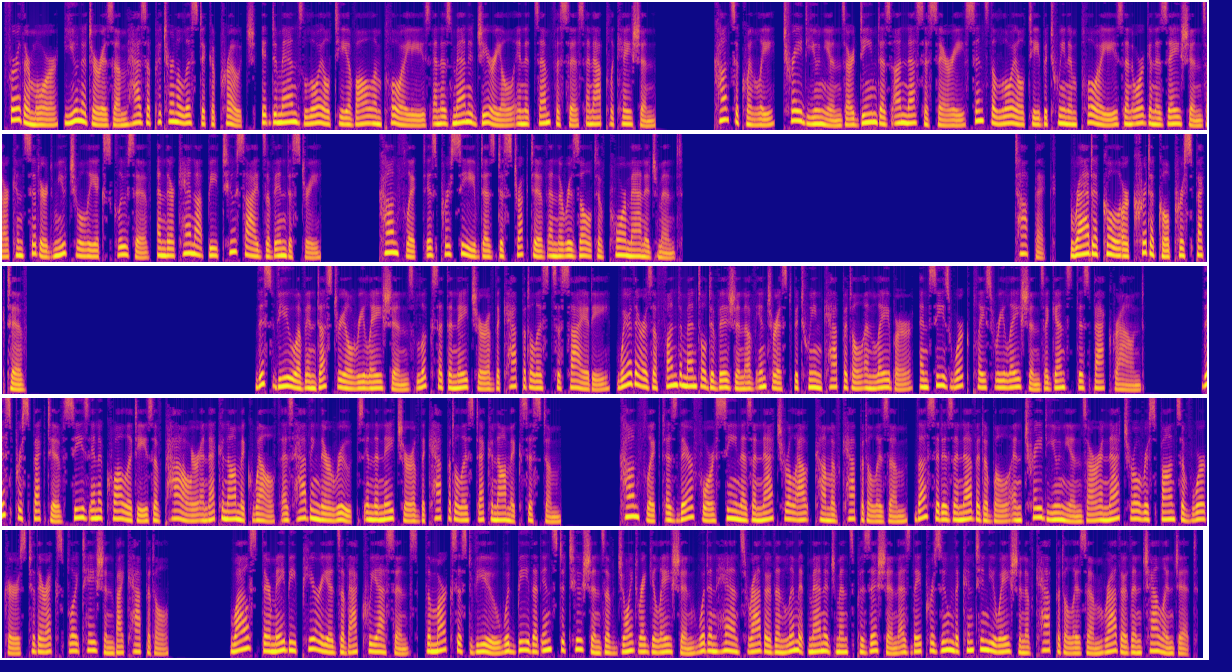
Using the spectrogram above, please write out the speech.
Furthermore, unitarism has a paternalistic approach, it demands loyalty of all employees and is managerial in its emphasis and application. Consequently, trade unions are deemed as unnecessary since the loyalty between employees and organizations are considered mutually exclusive, and there cannot be two sides of industry. Conflict is perceived as destructive and the result of poor management. Radical or critical perspective This view of industrial relations looks at the nature of the capitalist society, where there is a fundamental division of interest between capital and labor, and sees workplace relations against this background. This perspective sees inequalities of power and economic wealth as having their roots in the nature of the capitalist economic system. Conflict is therefore seen as a natural outcome of capitalism, thus it is inevitable and trade unions are a natural response of workers to their exploitation by capital. Whilst there may be periods of acquiescence, the Marxist view would be that institutions of joint regulation would enhance rather than limit management's position as they presume the continuation of capitalism rather than challenge it.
